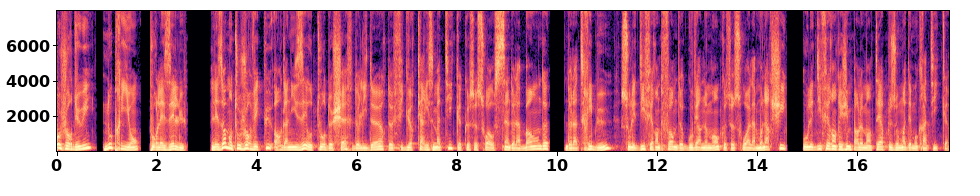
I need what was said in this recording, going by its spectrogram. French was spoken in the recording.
Aujourd'hui, nous prions pour les élus. Les hommes ont toujours vécu organisés autour de chefs, de leaders, de figures charismatiques, que ce soit au sein de la bande, de la tribu, sous les différentes formes de gouvernement, que ce soit la monarchie ou les différents régimes parlementaires plus ou moins démocratiques.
